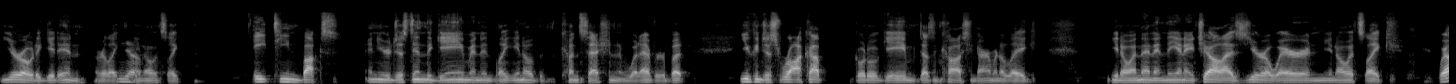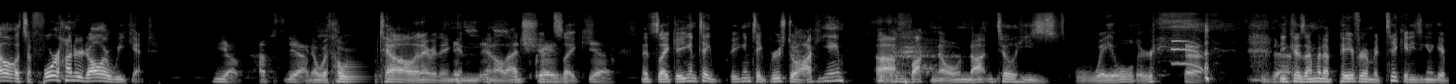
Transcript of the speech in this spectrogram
euro to get in, or like Yeah. you know, it's like 18 bucks, and you're just in the game and it, like you know the concession and whatever. But you can just rock up, go to a game, doesn't cost you an arm and a leg, you know. And then in the NHL, as you're aware, and you know, it's like, well, it's a four hundred dollar weekend, yeah, yeah. you know, with hotel and everything It's- and, and all that shit. It's like, yeah, it's like, are you gonna take, are you gonna take Bruce to a hockey game? Uh, fuck no, not until he's way older. yeah. exactly. because I'm gonna pay for him a ticket. He's gonna get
